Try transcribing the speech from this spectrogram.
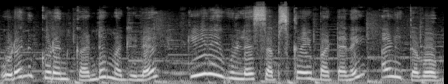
உடனுக்குடன் கண்டு மகிழ கீழே உள்ள சப்ஸ்கிரைப் பட்டனை அழுத்தவும்.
